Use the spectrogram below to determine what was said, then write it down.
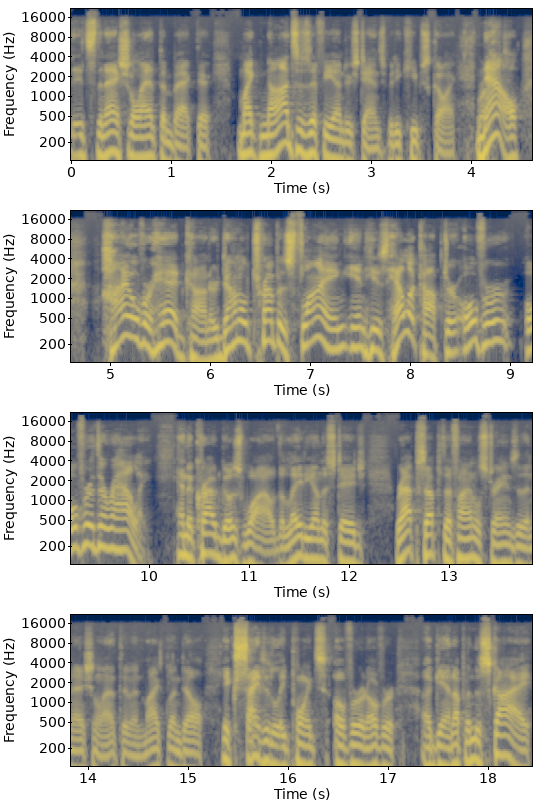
it's the national anthem back there. Mike nods as if he understands, but he keeps going. Right. Now, high overhead, Connor, Donald Trump is flying in his helicopter over over the rally, and the crowd goes wild. The lady on the stage wraps up the final strains of the national anthem, and Mike Lindell excitedly points over and over again up in the sky.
